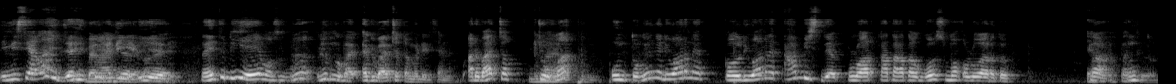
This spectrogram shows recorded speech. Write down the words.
inisial aja itu. Bang Adi ya, Bang Iya. Adi. Nah itu dia maksud gue. lu nggak aduh bacot sama dia di sana Ada bacot. Cuma untungnya nggak di warnet. Kalau di warnet abis dia keluar kata-kata gue semua keluar tuh. ya, Nah, apa tuh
